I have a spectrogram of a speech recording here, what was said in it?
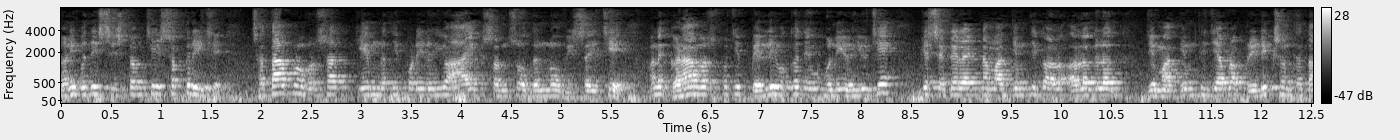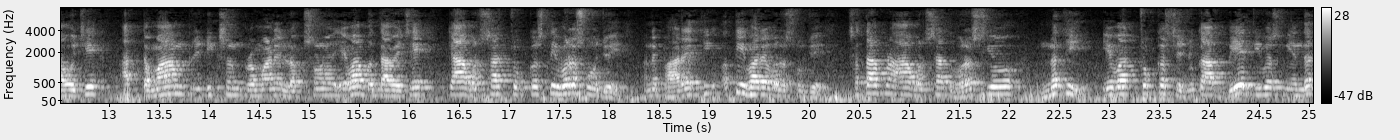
ઘણી બધી સિસ્ટમ છે, એ સક્રિય છે. છતાં પણ વરસાદ કેમ નથી પડી રહ્યો, આ એક સંશોધનનો વિષય છે. અને ઘણા વર્ષ પછી પહેલી વખત એવું બની રહ્યું છે કે સેટેલાઇટના માધ્યમથી કે અલગ અલગ જે માધ્યમથી જે આપણા પ્રિડિક્શન થતા હોય છે, આ તમામ પ્રિડિક્શન પ્રમાણે લક્ષણો એવા બતાવે છે કે આ વરસાદ ચોક્કસથી વરસવો જોઈએ અને ભારેથી અતિ ભારે વરસવું જોઈએ. છતાં પણ આ વરસાદ વરસ્યો નથી. એ વાત ચોક્કસ છે. જો કે આ બે દિવસની અંદર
